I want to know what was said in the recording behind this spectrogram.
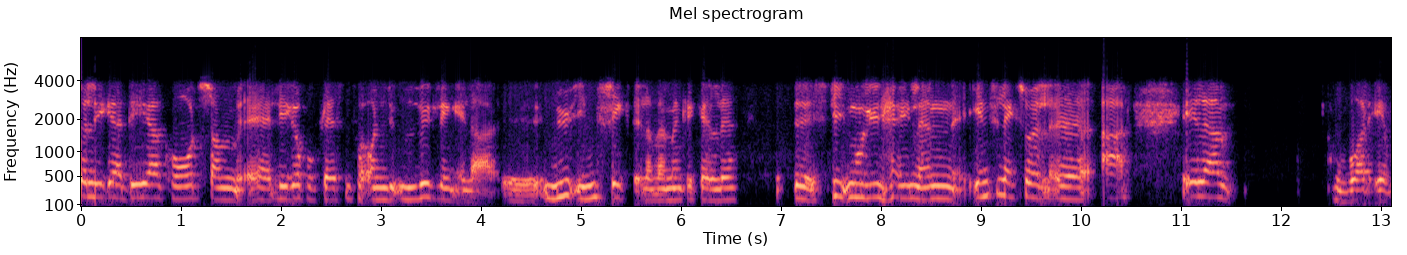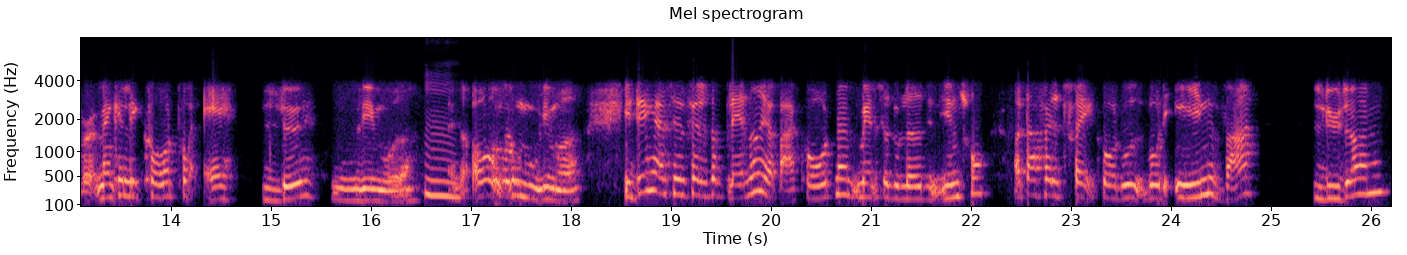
så ligger det her kort, som er, ligger på pladsen for åndelig udvikling, eller øh, ny indsigt, eller hvad man kan kalde det, øh, stimuli af en eller anden intellektuel øh, art, eller whatever. Man kan lægge kort på alle mulige måder, mm. altså og umulige måder. I det her tilfælde, så blandede jeg bare kortene, mens du lavede din intro, og der faldt tre kort ud, hvor det ene var lytteren,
